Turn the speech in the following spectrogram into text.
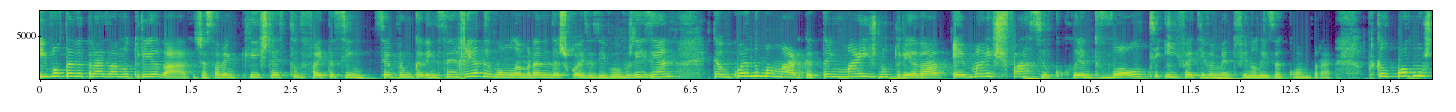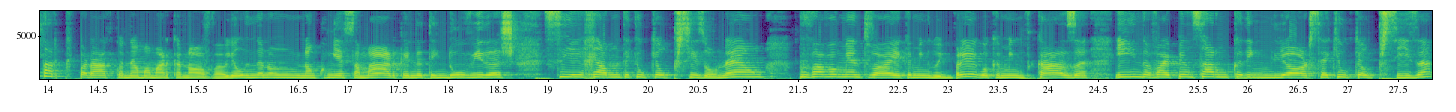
E voltando atrás à notoriedade, já sabem que isto é tudo feito assim, sempre um bocadinho sem rede, vou-me lembrando das coisas e vou-vos dizendo. Então, quando uma marca tem mais notoriedade, é mais fácil que o cliente volte e efetivamente finalize a compra. Porque ele pode não estar preparado quando é uma marca nova, ele ainda não, não conhece a marca, ainda tem dúvidas se é realmente aquilo que ele precisa ou não, provavelmente vai a caminho do emprego, a caminho de casa e ainda vai pensar um bocadinho melhor se é aquilo que ele precisa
